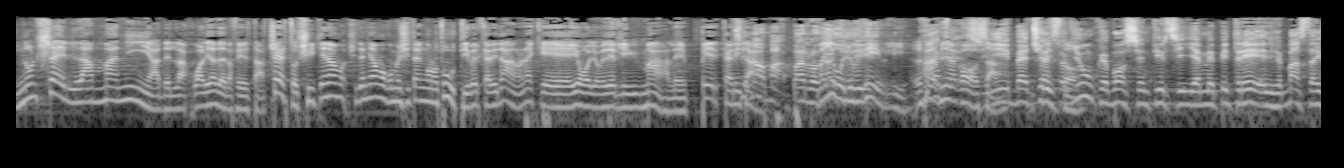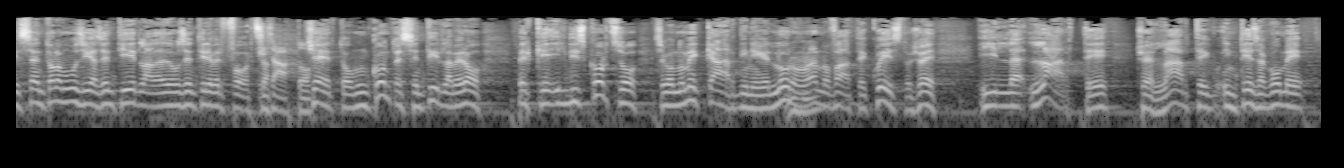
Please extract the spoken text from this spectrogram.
non c'è la mania della qualità della fedeltà. Certo, ci teniamo, ci teniamo, come ci tengono tutti, per carità, non è che io voglio vederli male, per carità. Sì, no, ma, parlo ma io voglio di... vederli, è la prima cosa. Sì, beh, certo, Questo. chiunque può sentirsi gli MP3 e dice basta che sento la musica, sentirla, la devo sentire per forza. Esatto. Certo, un conto è sentirla però, perché il discorso, secondo me, cardine che loro Mm-hmm. non hanno fatto è questo, cioè il- l'arte, cioè l'arte intesa come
